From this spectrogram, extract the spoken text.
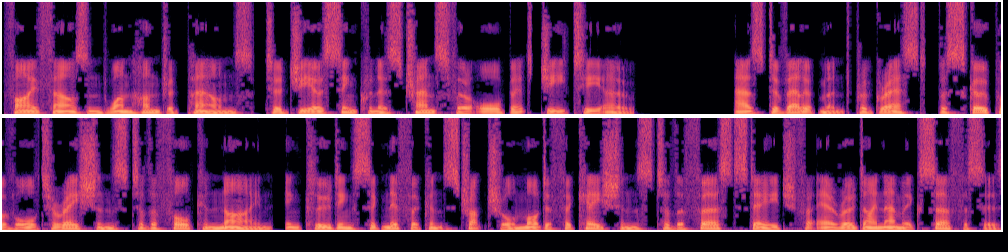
(5,100 pounds) to geosynchronous transfer orbit (GTO). As development progressed, the scope of alterations to the Falcon 9, including significant structural modifications to the first stage for aerodynamic surfaces,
